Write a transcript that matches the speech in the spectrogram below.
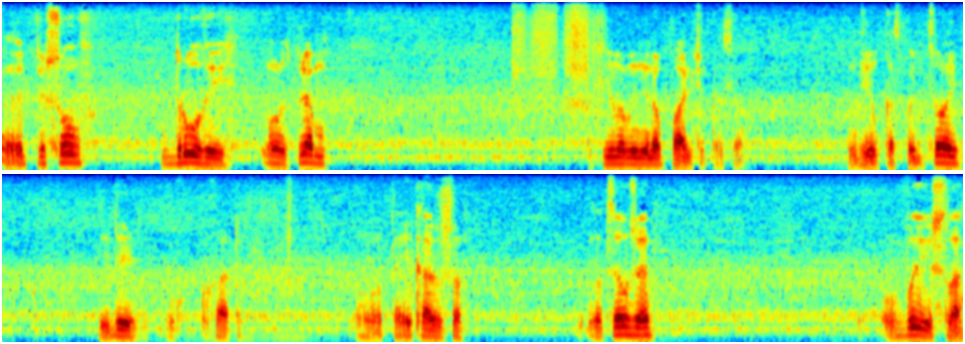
е, пішов другий, ось прям сіла мені на пальчик ось. о. Бджілка з пильцою. Йди в хату. От, та я кажу, що оце вже вийшла,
